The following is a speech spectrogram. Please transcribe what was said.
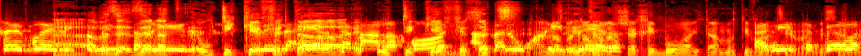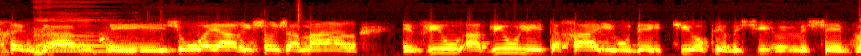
חבר'ה, אה, אבל לפעמים זה- זה צריך נת- הוא תיקף את ה- הוא תיקף את הוא אני לא בטוח שחיבור הייתה אני המוטיבציה, אבל אספר בסדר. לכם גם אה, שהוא היה הראשון שאמר, הביאו, לי את אחיי יהודי אתיופיה ב-77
